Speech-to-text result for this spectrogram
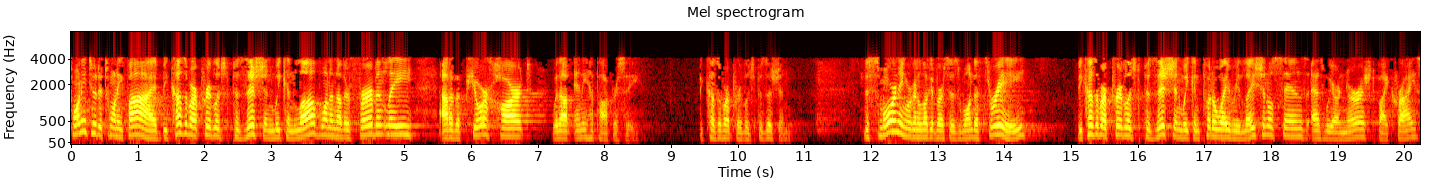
22 to 25, because of our privileged position, we can love one another fervently out of a pure heart without any hypocrisy. Because of our privileged position. This morning we're going to look at verses 1 to 3. Because of our privileged position, we can put away relational sins as we are nourished by Christ.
